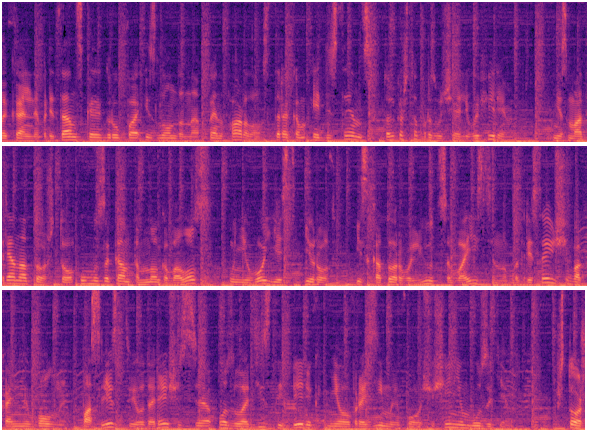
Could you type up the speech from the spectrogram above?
Музыкально-британская группа из Лондона Pen Farlow с треком A Distance только что прозвучали в эфире. Несмотря на то, что у музыканта много волос, у него есть и рот, из которого льются воистину потрясающие вокальные волны, впоследствии ударяющиеся о золотистый берег необразимые по ощущениям музыки. Что ж,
